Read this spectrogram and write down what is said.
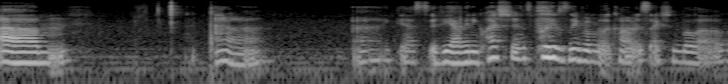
Um, I don't know. I guess if you have any questions, please leave them in the comment section below.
